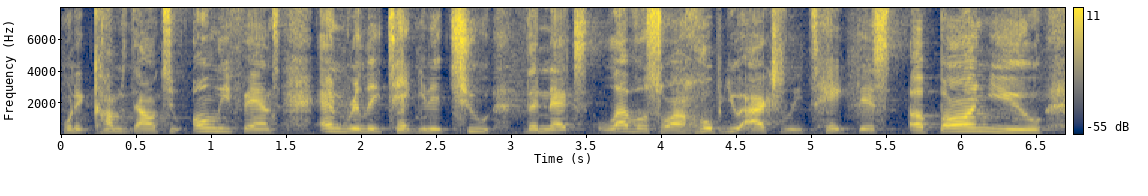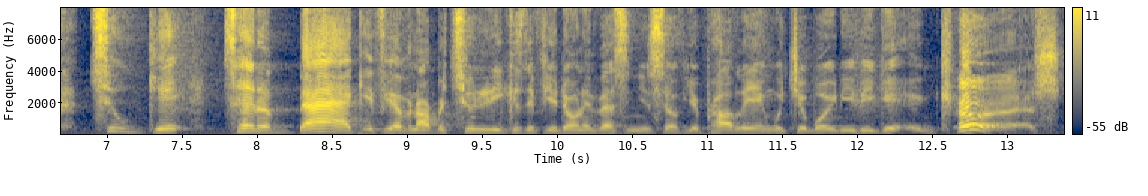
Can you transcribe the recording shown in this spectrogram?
when it comes down to OnlyFans and really taking it to the next level. So I hope you actually take this up on you to get to the bag if you have an opportunity because if you don't invest in yourself, you probably ain't with your boy DB getting cash.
